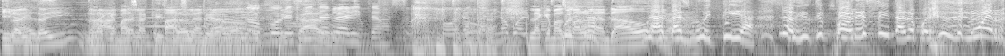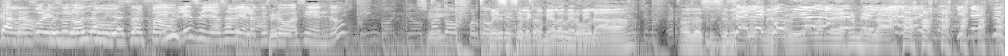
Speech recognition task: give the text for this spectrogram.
Clarita la- ahí. la que más la que paro le han dado. No, pobrecita pecado. Clarita. La que más Pues, palo le han dado. Nata es muy tía. No, es que pobrecita, no, pues es muérgana. No, por Pues eso no, los dos culpables, ella sabía lo que Pero- estaba haciendo. Sí. Pues si se le comía la mermelada. O sea, si se, Se le comía la mermelada, imagínense.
